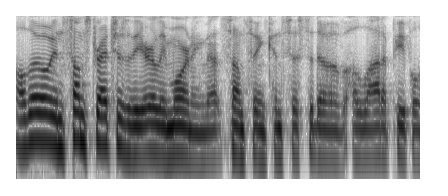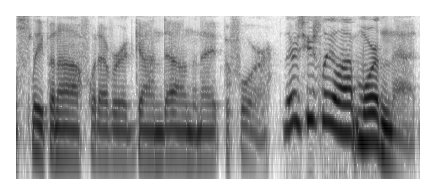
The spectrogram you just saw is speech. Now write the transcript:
Although in some stretches of the early morning, that something consisted of a lot of people sleeping off whatever had gone down the night before. There's usually a lot more than that.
